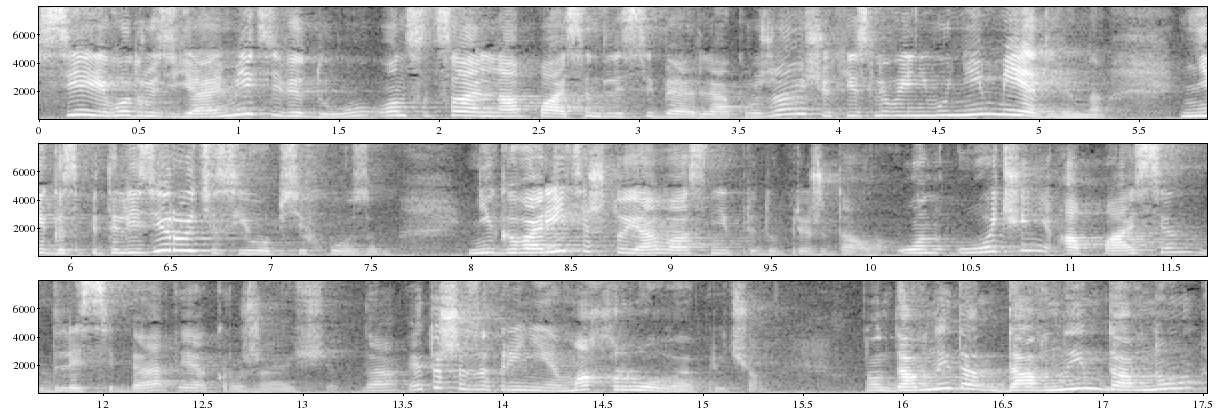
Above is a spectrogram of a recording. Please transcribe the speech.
все его друзья, имейте в виду, он социально опасен для себя и для окружающих, если вы его немедленно не госпитализируете с его психозом, не говорите, что я вас не предупреждала. Он очень опасен для себя и окружающих. Да? Это шизофрения, махровая причем. Он давным-давно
